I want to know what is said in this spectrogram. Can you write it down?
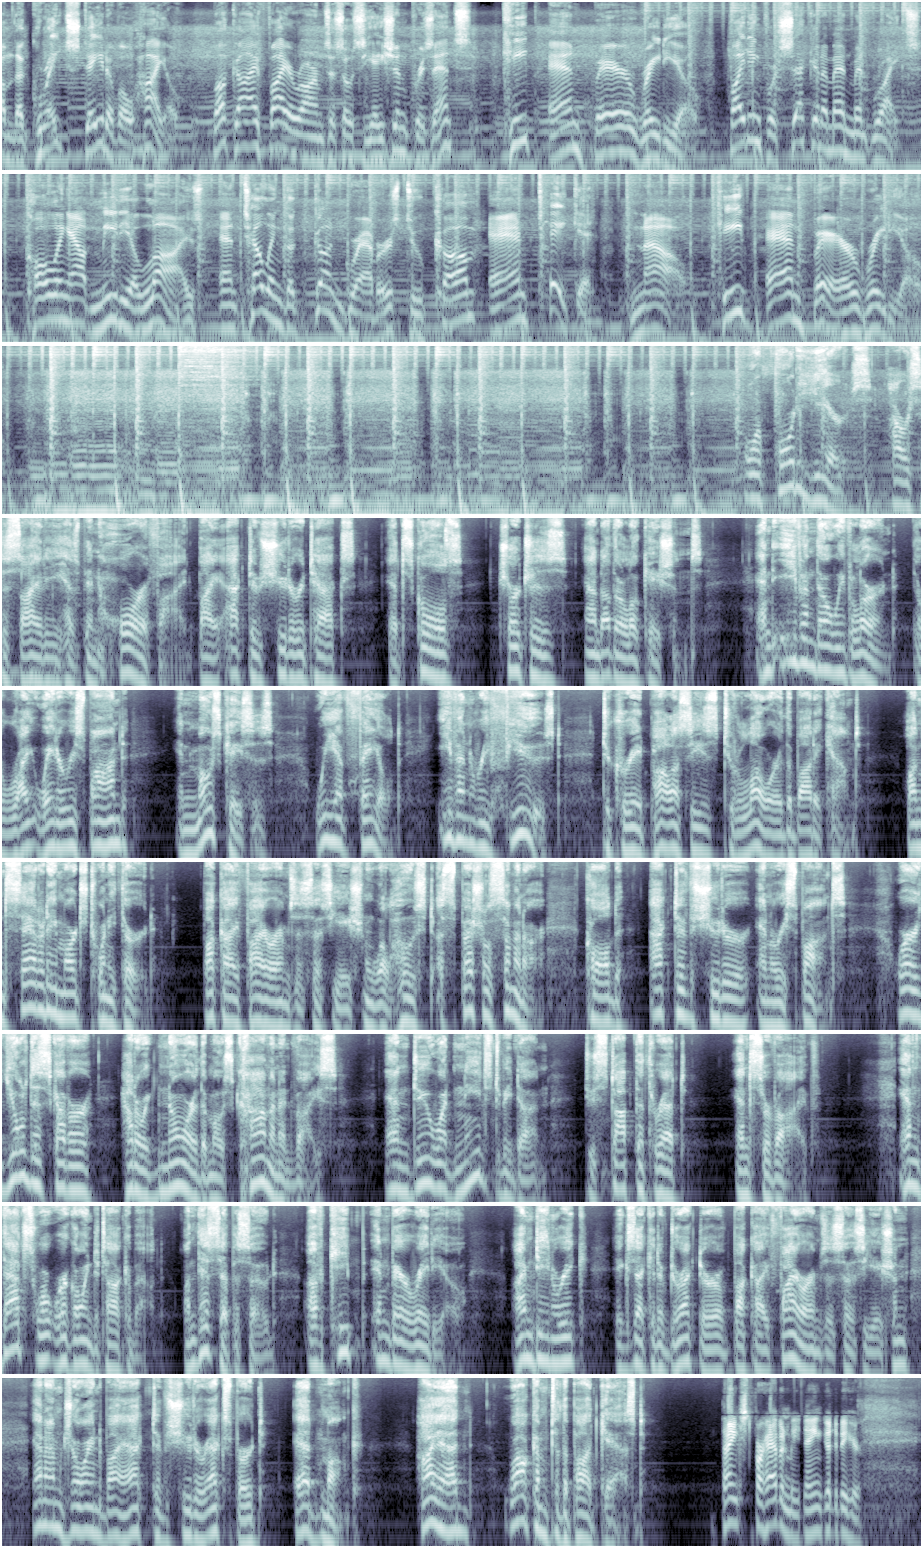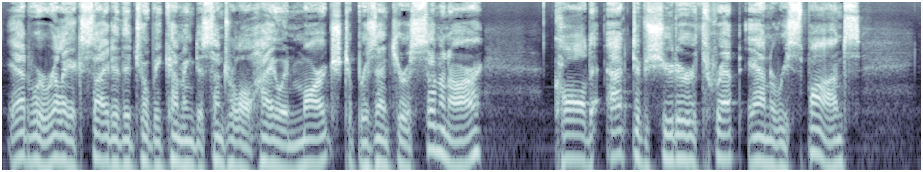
From the great state of Ohio, Buckeye Firearms Association presents Keep and Bear Radio, fighting for Second Amendment rights, calling out media lies, and telling the gun grabbers to come and take it. Now, Keep and Bear Radio. For 40 years, our society has been horrified by active shooter attacks at schools, churches, and other locations. And even though we've learned the right way to respond, in most cases, we have failed, even refused to create policies to lower the body count. On Saturday, March 23rd, Buckeye Firearms Association will host a special seminar called Active Shooter and Response where you'll discover how to ignore the most common advice and do what needs to be done to stop the threat and survive. And that's what we're going to talk about on this episode of Keep and Bear Radio. I'm Dean Rieck, Executive Director of Buckeye Firearms Association, and I'm joined by active shooter expert Ed Monk. Hi, Ed. Welcome to the podcast. Thanks for having me, Dean. Good to be here. Ed, we're really excited that you'll be coming to Central Ohio in March to present your seminar called Active Shooter Threat and Response.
